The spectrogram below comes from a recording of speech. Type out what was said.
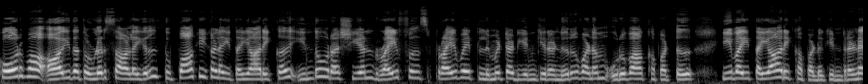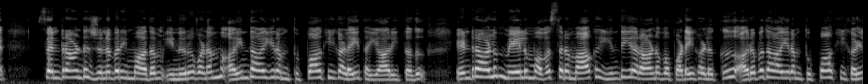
கோர்வா ஆயுத தொழிற்சாலையில் துப்பாக்கிகளை தயாரிக்க Indo Russian rifles private limited என்கிற நிறுவனம் உருவாக்கப்பட்டு இவை தயாரிக்கப்படுகின்றன. சென்ற ஆண்டு ஜனவரி மாதம் இந்நிறுவனம் ஐந்தாயிரம் துப்பாக்கிகளை தயாரித்தது. என்றால் என்றாலும் மேலும் அவசரமாக இந்திய ராணுவ படைகளுக்கு அறுபதாயிரம் துப்பாக்கிகள்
